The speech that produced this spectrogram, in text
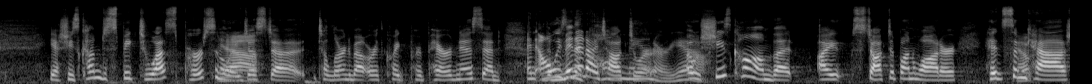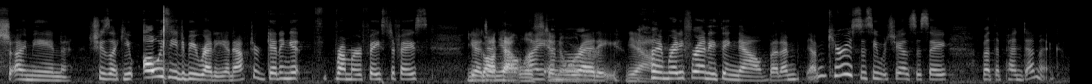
Yeah, she's come to speak to us personally, yeah. just uh, to learn about earthquake preparedness. And, and always the minute I talked to her, yeah. oh, she's calm, but I stocked up on water, hid some yep. cash. I mean, she's like, you always need to be ready. And after getting it from her face to face, yeah, Danielle, I am ready. Yeah. I'm ready for anything now. But I'm, I'm curious to see what she has to say about the pandemic.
